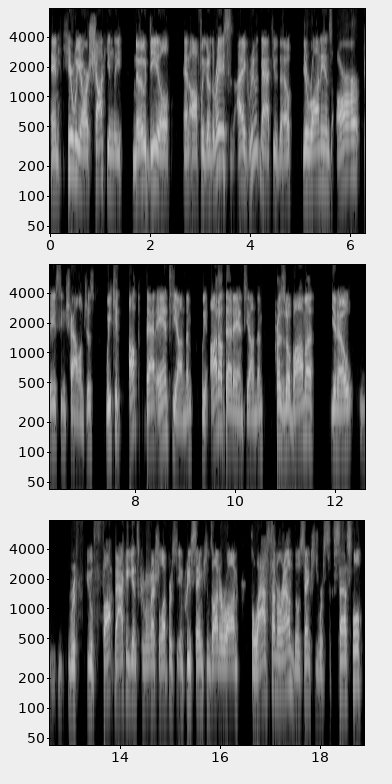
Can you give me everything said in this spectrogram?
And here we are, shockingly, no deal, and off we go to the races. I agree with Matthew, though. The Iranians are facing challenges. We can up that ante on them. We ought up that ante on them. President Obama you know, ref- you fought back against congressional efforts to increase sanctions on Iran. The last time around, those sanctions were successful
